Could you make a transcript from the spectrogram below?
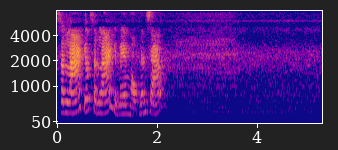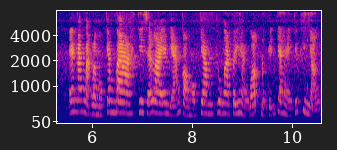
Xanh lá, chốt xanh lá dùm em 1 đến 6 Em đang mặc là 130 Chia sẻ like em giảm còn 100 Thun AT Hàn Quốc được kiểm tra hàng trước khi nhận.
